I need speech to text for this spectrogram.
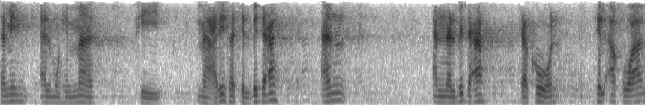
فمن المهمات في معرفة البدعة أن أن البدعة تكون في الأقوال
